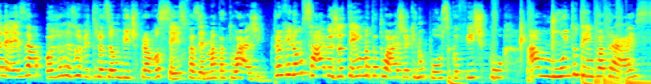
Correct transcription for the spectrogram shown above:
beleza? Hoje eu resolvi trazer um vídeo pra vocês fazer uma tatuagem. Pra quem não sabe, eu já tenho uma tatuagem aqui no pulso que eu fiz, tipo, há muito tempo atrás.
